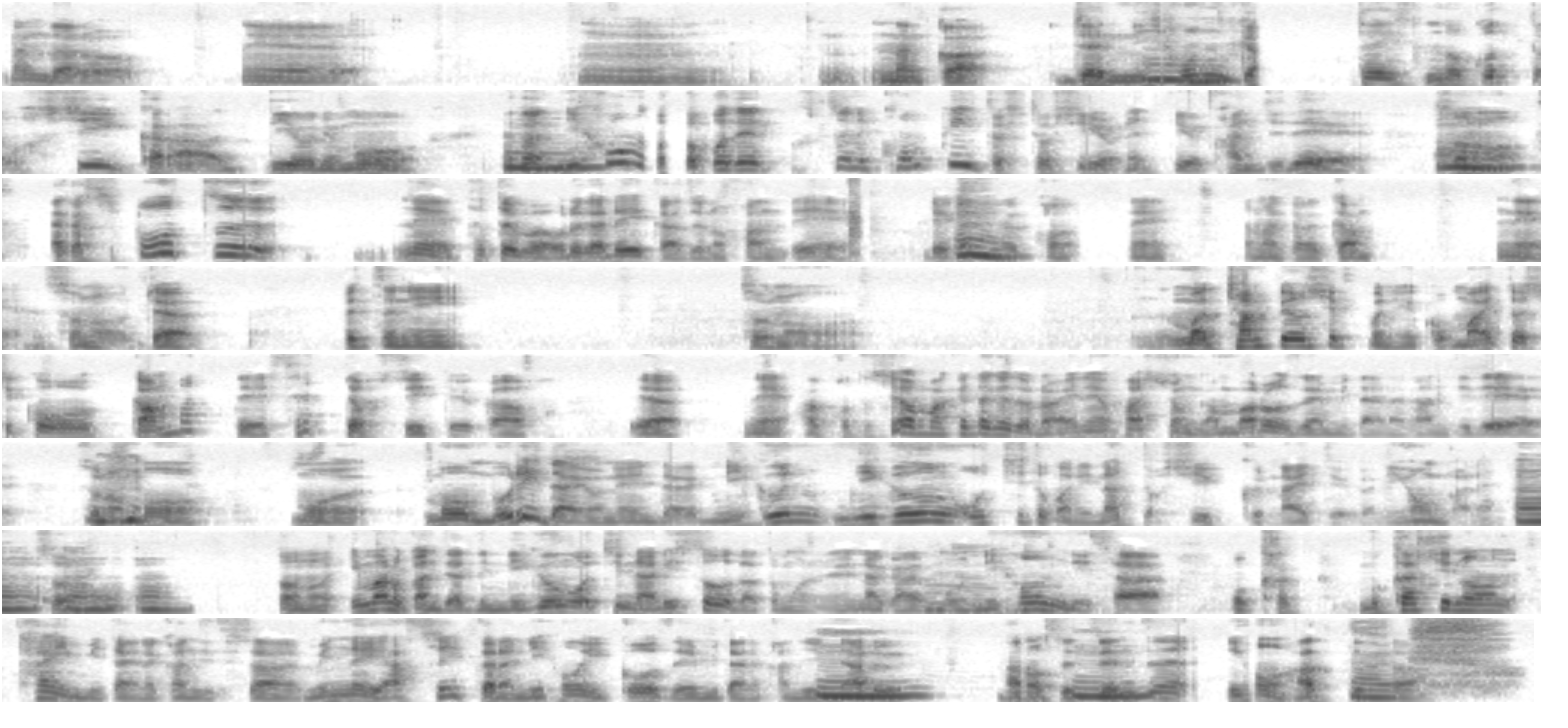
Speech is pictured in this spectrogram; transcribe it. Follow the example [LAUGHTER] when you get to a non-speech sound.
なんだろう、えー、うん、なんか、じゃあ日本が絶対残ってほしいからっていうよりも、なんか日本もそこで普通にコンピートしてほしいよねっていう感じで、その、なんかスポーツ、ね、例えば俺がレイカーズのファンで、レイカーズがこ、ね、なんかがん、ね、その、じゃあ別に、その、まあ、チャンピオンシップにこう毎年こう頑張って競ってほしいというか、いや、ね、あ今年は負けたけど来年ファッション頑張ろうぜみたいな感じで、そのもう、[LAUGHS] もう、もう無理だよね。だ2軍、二軍落ちとかになってほしくないというか、日本がね。うん。そうのん。その今の感じだって2軍落ちになりそうだと思うのね。なんかもう日本にさ、もうか昔のタイみたいな感じでさ、みんな安いから日本行こうぜみたいな感じになる可能性全然日本あってさ、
